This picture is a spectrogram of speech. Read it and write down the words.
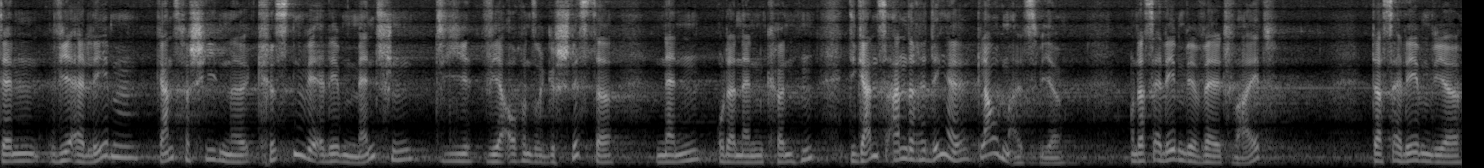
denn wir erleben ganz verschiedene Christen, wir erleben Menschen, die wir auch unsere Geschwister nennen oder nennen könnten, die ganz andere Dinge glauben als wir. Und das erleben wir weltweit, das erleben wir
